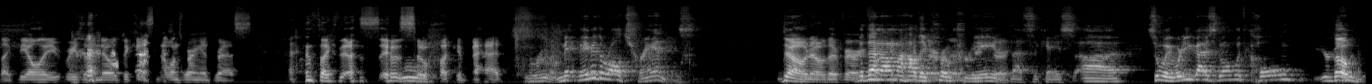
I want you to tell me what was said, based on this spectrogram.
Like the only reason I know is because that one's wearing a dress. it's like was, it was so fucking bad. Brutal. Maybe they're all trannies. No, no, they're very. But then I don't know how they procreate if that's the case. Uh, so wait, where are you guys going with Cole? You're So- going. with,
